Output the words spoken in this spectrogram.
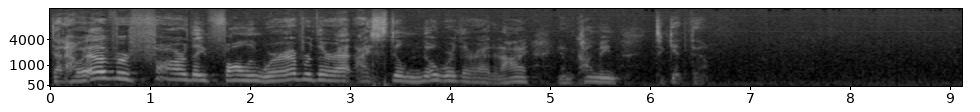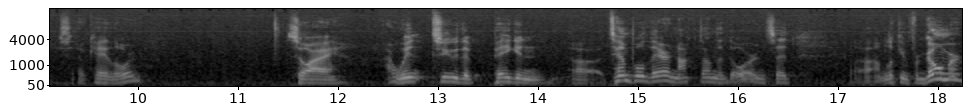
That however far they've fallen, wherever they're at, I still know where they're at, and I am coming to get them. I said, Okay, Lord. So I, I went to the pagan uh, temple there, knocked on the door, and said, uh, I'm looking for Gomer.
